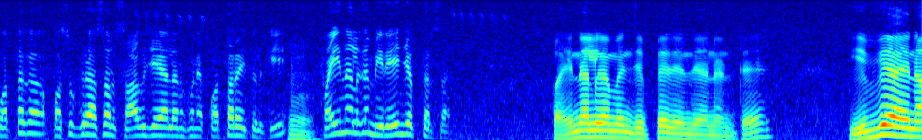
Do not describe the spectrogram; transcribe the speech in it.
కొత్తగా పశుగ్రాసాలు సాగు చేయాలనుకునే కొత్త రైతులకి ఫైనల్గా మీరు ఏం చెప్తారు సార్? ఫైనల్గా మేము చెప్పేది ఏంటి అని అంటే ఇవి అయినా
